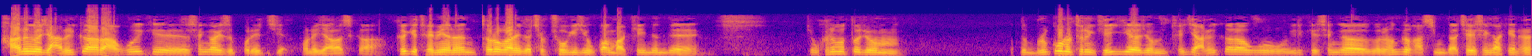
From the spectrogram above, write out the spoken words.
가능하지 않을까라고 이렇게 생각해서 보냈지, 보내지 않았을까. 그렇게 되면은 서로 간의 그 접촉이 지금 꽉 막혀 있는데, 좀 그런 것도 좀, 물꼬를 트는 계기가 좀 되지 않을까라고 이렇게 생각을 한 것 같습니다. 제 생각에는.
